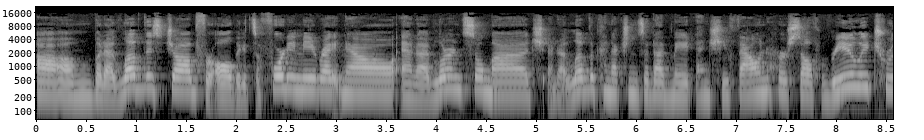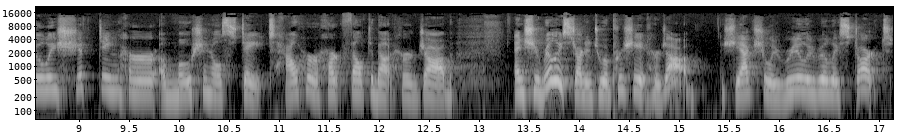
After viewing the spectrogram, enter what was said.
um, but I love this job for all that it's affording me right now, and I've learned so much, and I love the connections that I've made. And she found herself really, truly shifting her emotional state, how her heart felt about her job, and she really started to appreciate her job. She actually really, really start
